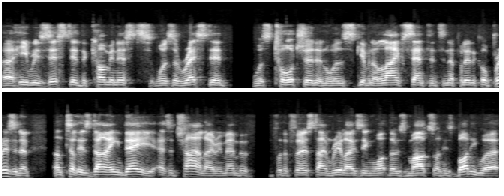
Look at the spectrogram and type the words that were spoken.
uh, he resisted the communists, was arrested, was tortured, and was given a life sentence in a political prison. And until his dying day, as a child, I remember for the first time realizing what those marks on his body were.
